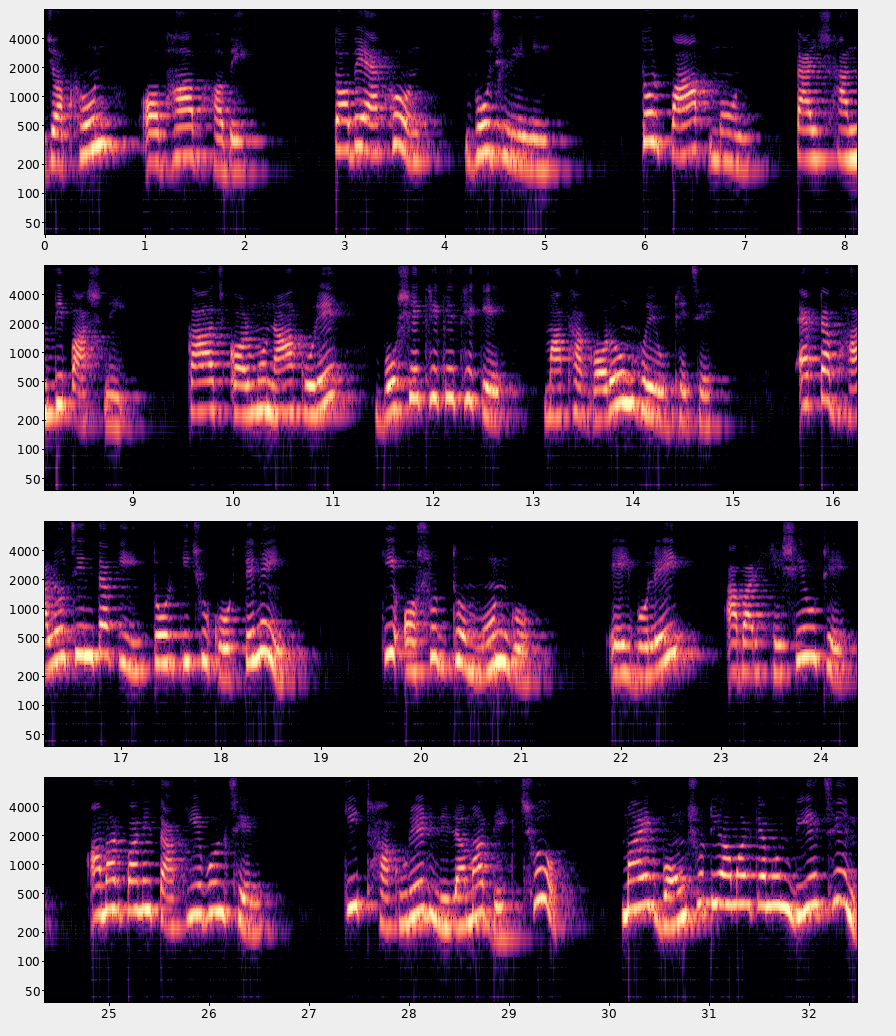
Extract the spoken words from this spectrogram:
যখন অভাব হবে। তবে এখন বুঝলিনি, তোর পাপ মন, তাই শান্তি পাসনে। কাজকর্ম না করে বসে থেকে থেকে মাথা গরম হয়ে উঠেছে। একটা ভালো চিন্তা কি তোর কিছু করতে নেই? কি অশুদ্ধ মন গো। এই বলেই আবার হেসে উঠে আমার পানে তাকিয়ে বলছেন কি ঠাকুরের লীলামা দেখছ? মায়ের বংশটি আমার কেমন দিয়েছেন?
